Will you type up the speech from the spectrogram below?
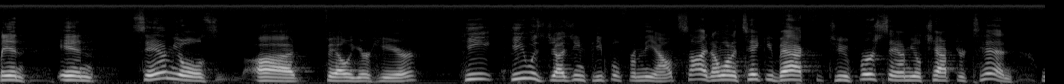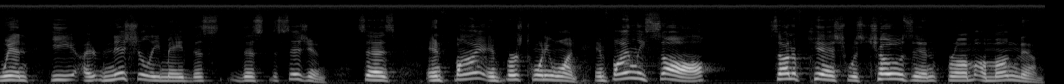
In, in Samuel's uh, failure here, he, he was judging people from the outside. I want to take you back to 1 Samuel chapter 10 when he initially made this, this decision. It says, and fi- in verse 21, and finally Saul, son of Kish, was chosen from among them.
